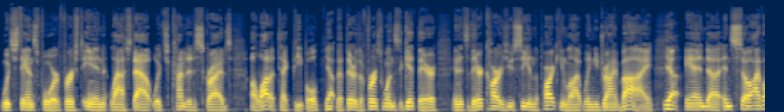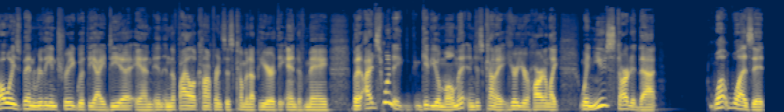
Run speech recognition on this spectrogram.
which stands for First In, Last Out, which kind of describes a lot of tech people Yep. that they're the first ones to get there, and it's their cars you see in the parking lot when you drive by. Yeah. And uh, and so I've always been really intrigued with the idea, and in, in the Philo conference is coming up here at the end of May. But I just wanted to give you a moment and just kind of hear your heart on like when you started that what was it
